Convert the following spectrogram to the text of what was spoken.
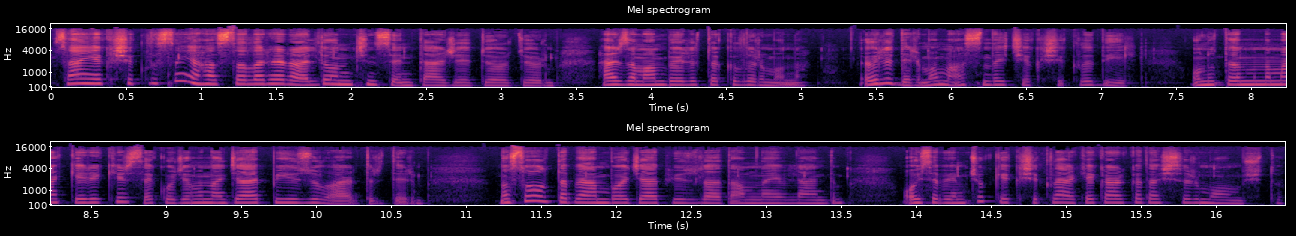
Sen yakışıklısın ya hastalar herhalde onun için seni tercih ediyor diyorum. Her zaman böyle takılırım ona. Öyle derim ama aslında hiç yakışıklı değil. Onu tanımlamak gerekirse kocamın acayip bir yüzü vardır derim. Nasıl oldu da ben bu acayip yüzlü adamla evlendim? Oysa benim çok yakışıklı erkek arkadaşlarım olmuştu.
